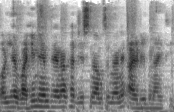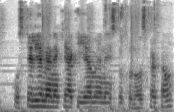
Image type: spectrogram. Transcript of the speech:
और ये वही नेम देना था जिस नाम से मैंने आईडी बनाई थी। उसके लिए मैंने क्या किया, मैंने इसको क्लोज करता हूँ।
